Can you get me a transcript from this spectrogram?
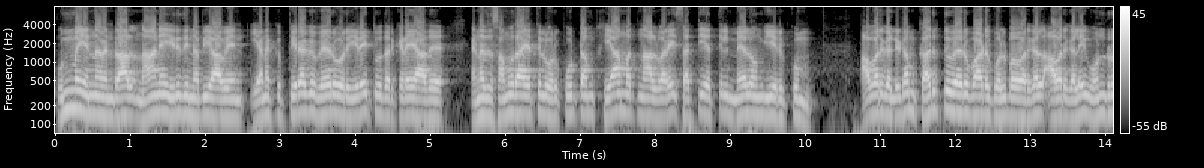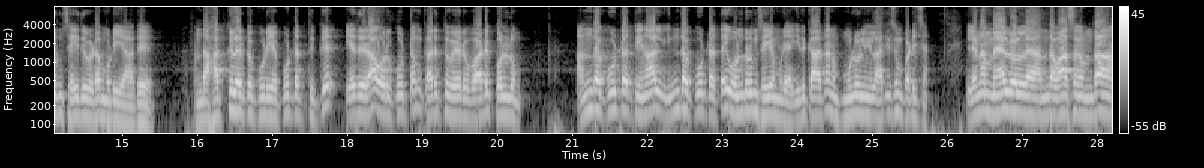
உண்மை என்னவென்றால் நானே இறுதி நபி ஆவேன். எனக்கு பிறகு வேறு ஒரு இறை தூதர் கிடையாது. எனது சமுதாயத்தில் ஒரு கூட்டம் கியாமத் நாள் வரை சத்தியத்தில் மேலோங்கி இருக்கும். அவர்களிடம் கருத்து வேறுபாடு கொள்பவர்கள் அவர்களை ஒன்றும் செய்துவிட முடியாது. அந்த ஹக்கில் இருக்கக்கூடிய கூட்டத்துக்கு எதிராக ஒரு கூட்டம் கருத்து வேறுபாடு கொள்ளும் அந்த கூட்டத்தினால் இந்த கூட்டத்தை ஒன்றும் செய்ய முடியாது. இதுக்காக தான் நான் முழு நீள அதிசம் படித்தேன். இல்லைன்னா மேலுள்ள அந்த வாசகம் தான்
